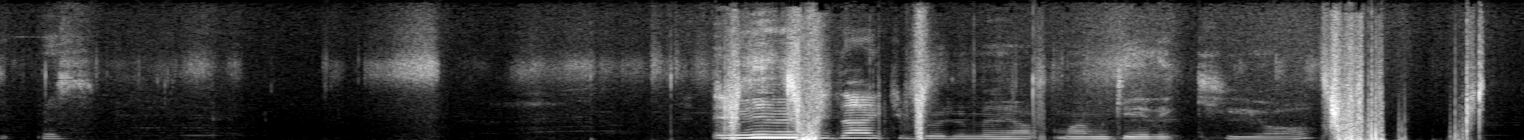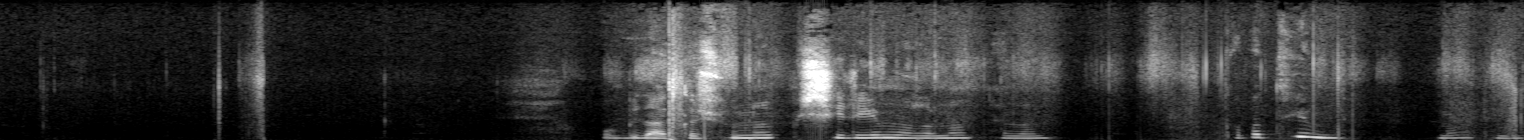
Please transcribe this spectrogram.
Bitmesi. Evimi bir dahaki bölüme yapmam gerekiyor. O bir dakika şunu pişireyim o zaman hemen. Kapatayım mı? Ne yapayım?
